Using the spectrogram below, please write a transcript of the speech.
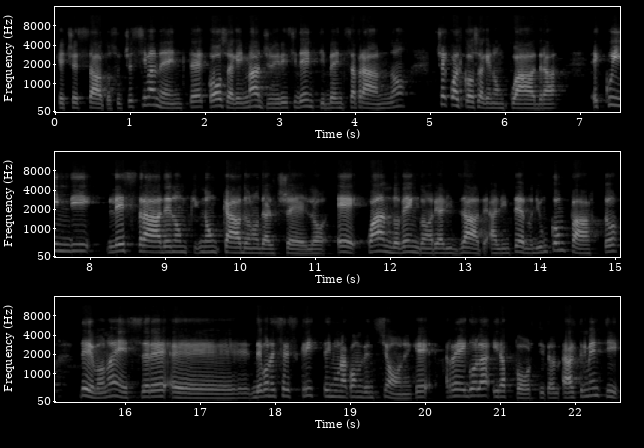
che c'è stato successivamente, cosa che immagino i residenti ben sapranno, c'è qualcosa che non quadra e quindi le strade non, non cadono dal cielo e quando vengono realizzate all'interno di un comparto devono essere, eh, devono essere scritte in una convenzione che regola i rapporti, tra, altrimenti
